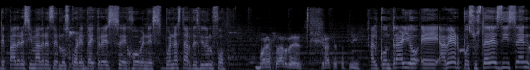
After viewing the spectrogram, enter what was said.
de padres y madres de los 43 eh, jóvenes. Buenas tardes, Vidulfo. Buenas tardes, gracias a ti. Al contrario, eh, a ver, pues ustedes dicen,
